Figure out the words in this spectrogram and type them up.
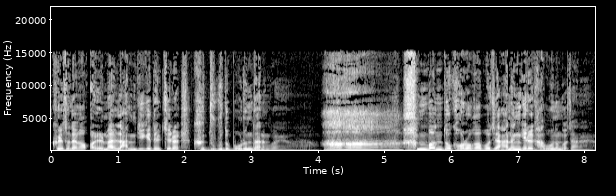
그래서 내가 얼마를 남기게 될지를 그 누구도 모른다는 거예요. 아. 한 번도 걸어가 보지 않은 길을 가보는 거잖아요.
